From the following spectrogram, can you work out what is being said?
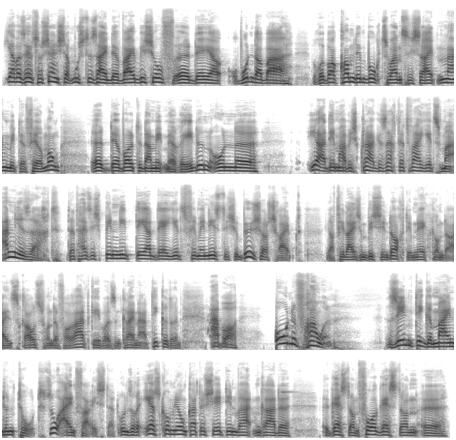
Ja, aber selbstverständlich, das musste sein. Der Weihbischof, äh, der ja wunderbar rüberkommt im Buch, 20 Seiten lang mit der Firmung, äh, der wollte da mit mir reden und äh, ja, dem habe ich klar gesagt, das war jetzt mal angesagt. Das heißt, ich bin nicht der, der jetzt feministische Bücher schreibt. Ja, vielleicht ein bisschen doch. Demnächst kommt eins raus von der Verratgeber, ist ein kleiner Artikel drin. Aber ohne Frauen sind die Gemeinden tot. So einfach ist das. Unsere Erstkommunion-Katechetin, wir hatten gerade äh, gestern, vorgestern äh,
